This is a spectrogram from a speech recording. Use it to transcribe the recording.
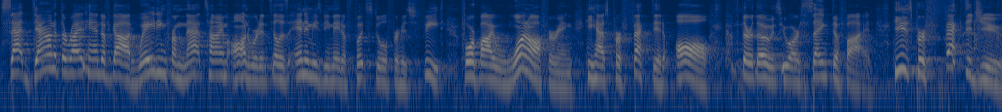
sat down at the right hand of God, waiting from that time onward until his enemies be made a footstool for his feet. For by one offering he has perfected all for those who are sanctified. He has perfected you.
